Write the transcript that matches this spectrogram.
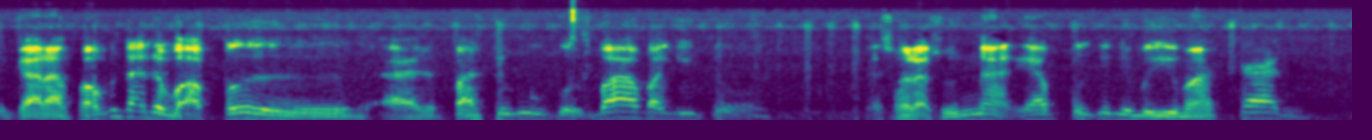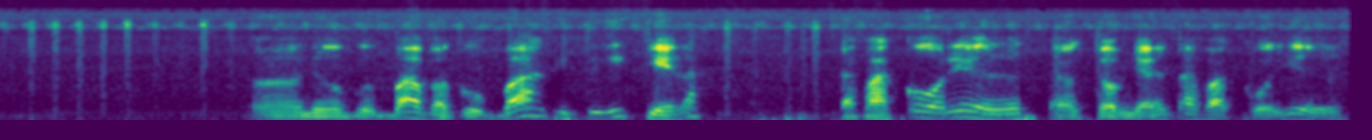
Dekat Arafah pun tak ada buat apa. Ha, lepas tu khutbah pagi tu. Nak solat sunat ke apa ke dia beri makan. Ha, dengan khutbah, apa khutbah, kita fikir lah. Tafakur dia. Kalau kita berjalan, tafakur je.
